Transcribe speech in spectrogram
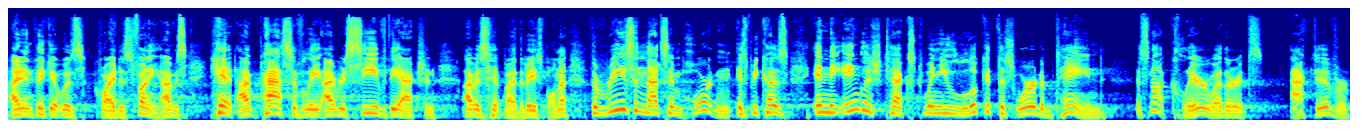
I didn't think it was quite as funny. I was hit. I passively, I received the action. I was hit by the baseball. Now, the reason that's important is because in the English text, when you look at this word obtained, it's not clear whether it's active or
